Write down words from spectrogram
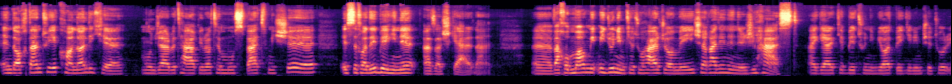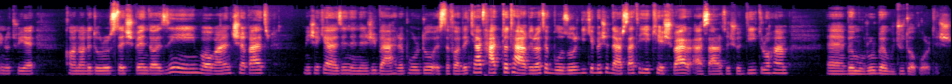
انداختن توی کانالی که منجر به تغییرات مثبت میشه استفاده بهینه ازش کردن. و خب ما می‌دونیم که تو هر جامعه چقدر این انرژی هست. اگر که بتونیم یاد بگیریم چطور اینو توی کانال درستش بندازیم واقعا چقدر میشه که از این انرژی بهره برد و استفاده کرد. حتی تغییرات بزرگی که بشه در سطح یک کشور اثراتش رو دید رو هم به مرور به وجود آوردش.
